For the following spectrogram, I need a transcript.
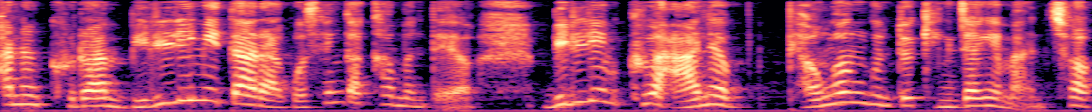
많은 그러한 밀림이다라고 생각하면 돼요. 밀림 그 안에 병원군도 굉장히 많죠.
